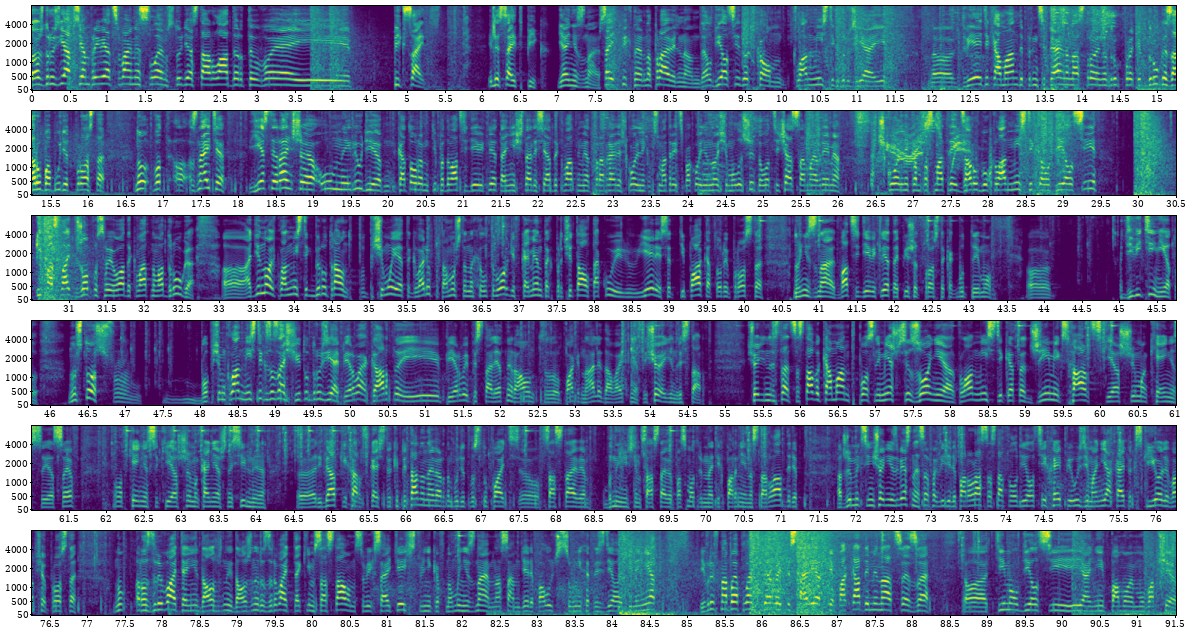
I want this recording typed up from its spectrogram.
Что ж, друзья, всем привет, с вами Слэм, студия StarLadder TV и Пиксайт. Или сайт Пик, я не знаю. Сайт Пик, наверное, правильно. LDLC.com, клан Мистик, друзья, и э, две эти команды принципиально настроены друг против друга. Заруба будет просто... Ну, вот, э, знаете, если раньше умные люди, которым типа 29 лет, они считали себя адекватными, отправляли школьников смотреть «Спокойной ночи, малыши», то вот сейчас самое время школьникам посмотреть Зарубу клан Mystical DLC и послать в жопу своего адекватного друга. 1-0, клан Мистик берут раунд. Почему я это говорю? Потому что на Хелтворге в комментах прочитал такую ересь от типа, который просто, ну не знаю, 29 лет, а пишет просто как будто ему... Э, 9 нету. Ну что ж, в общем, клан Мистик за защиту, друзья. Первая карта и первый пистолетный раунд. Погнали, давайте. Нет, еще один рестарт. Еще один рестарт. Составы команд после межсезонья. Clan Mystik это GMX, Хартс, Киошима, Кеннис и СФ. Ну, вот Кеннис и Киошима, конечно, сильные ребятки. Хартс в качестве капитана, наверное, будет выступать э, в составе, в нынешнем составе. Посмотрим на этих парней на Старладдере. О Джимиксе ничего не известно. СФ видели пару раз. Состав LDLC, Хэппи, Узи, Маньяк, Апекс, Киоли. Вообще просто, ну, разрывать они должны. Должны разрывать таким составом своих соотечественников. Но мы не знаем, на самом деле, получится у них это сделать или нет. И врыв на Б-плент первой пистолетке. Пока доминация за э, Тимл DLC. И они, по-моему, вообще...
